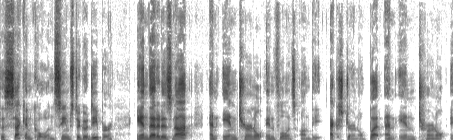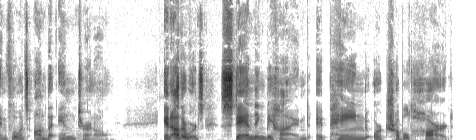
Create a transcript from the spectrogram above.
The second colon seems to go deeper in that it is not an internal influence on the external, but an internal influence on the internal. In other words, standing behind a pained or troubled heart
